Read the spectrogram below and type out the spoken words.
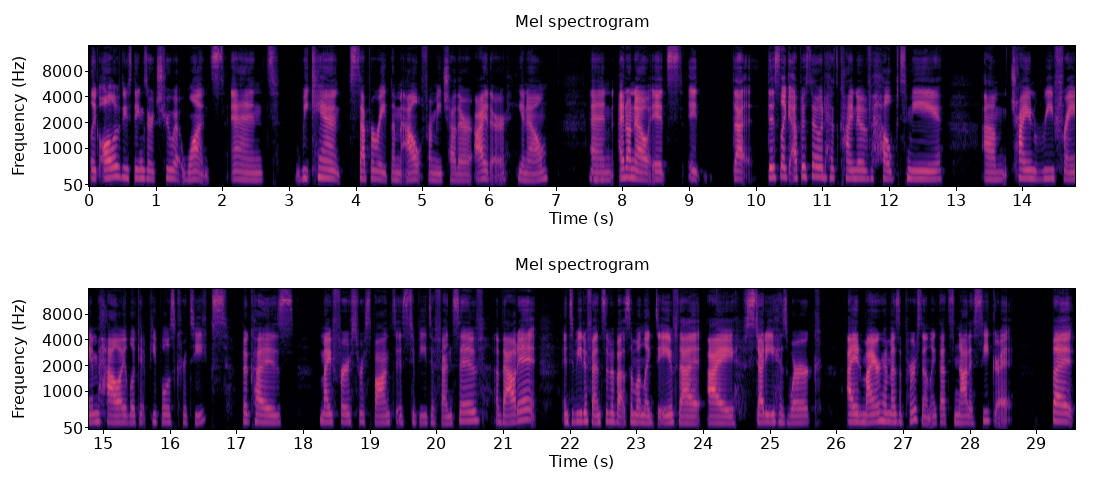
Like all of these things are true at once, and we can't separate them out from each other either, you know. And I don't know, it's it that this like episode has kind of helped me um, try and reframe how I look at people's critiques because my first response is to be defensive about it and to be defensive about someone like Dave that I study his work. I admire him as a person. Like, that's not a secret. But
